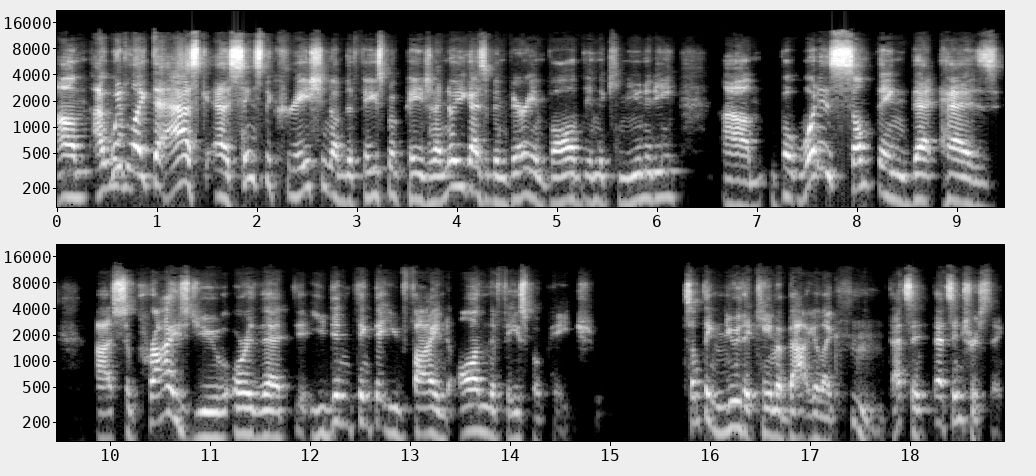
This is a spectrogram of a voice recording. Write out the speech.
Um, I would like to ask, uh, since the creation of the Facebook page, and I know you guys have been very involved in the community, um, but what is something that has uh, surprised you or that you didn't think that you'd find on the Facebook page? Something new that came about, you're like, hmm, that's it, that's interesting.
